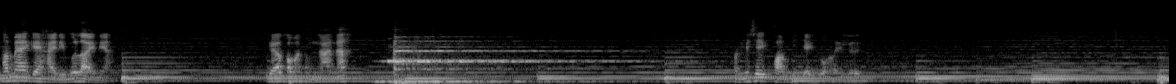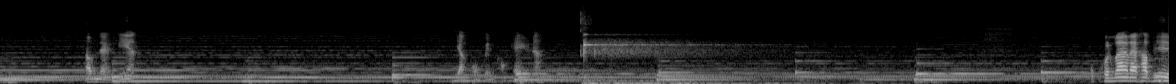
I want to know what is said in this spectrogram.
ถ้าแม่แกหายดีเมื่อไหร่เนี่ย แกก็กลับมาทำงานนะ มันไม่ใช่ความผิดใหญ่หลวงอะไรเลย ตำแหน่งเนี้ยยังคงเป็นของแกอยู่นะ คุณมากนะครับพี่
